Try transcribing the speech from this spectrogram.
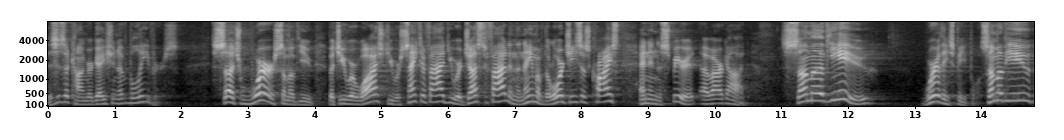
this is a congregation of believers. Such were some of you, but you were washed, you were sanctified, you were justified in the name of the Lord Jesus Christ and in the Spirit of our God. Some of you were these people. Some of you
